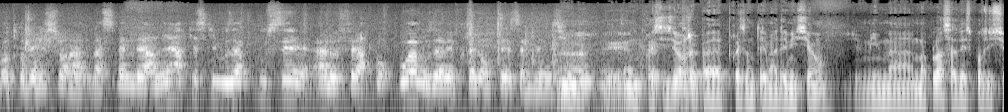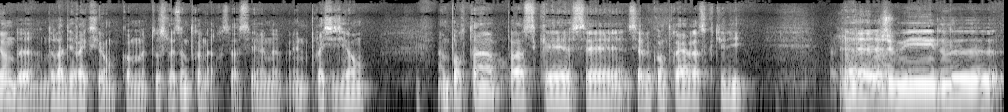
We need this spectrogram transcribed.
votre démission la, semaine dernière. Qu'est-ce qui vous a poussé à le faire? Pourquoi vous avez présenté cette démission? Une précision, je n'ai pas présenté ma démission. J'ai mis ma, place à disposition de, la direction, comme tous les entraîneurs. Ça, c'est une, précision importante parce que c'est le contraire à ce que tu dis. Euh, je le,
